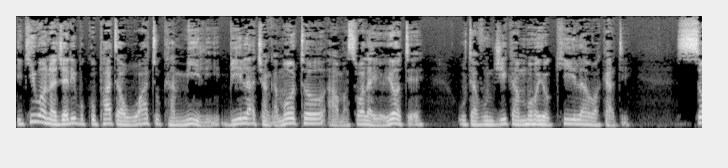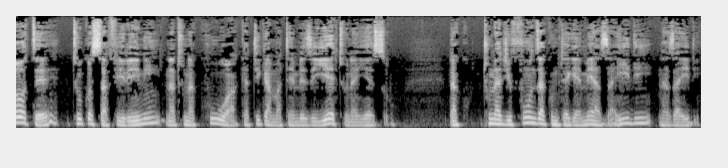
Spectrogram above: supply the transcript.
Ikiwa unajaribu kupata watu kamili bila changamoto au masuala yoyote, utavunjika moyo kila wakati. Sote tuko safirini na tunakuwa katika matembezi yetu na Yesu, na tunajifunza kumtegemea zaidi na zaidi.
